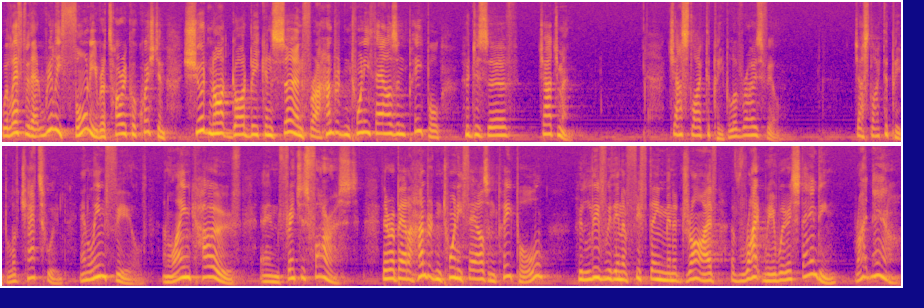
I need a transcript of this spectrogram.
We're left with that really thorny rhetorical question Should not God be concerned for 120,000 people who deserve judgment? Just like the people of Roseville, just like the people of Chatswood and Lindfield and Lane Cove and French's Forest. There are about 120,000 people who live within a 15 minute drive of right where we're standing right now.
